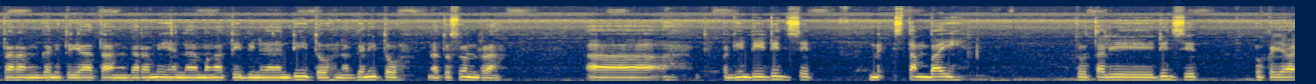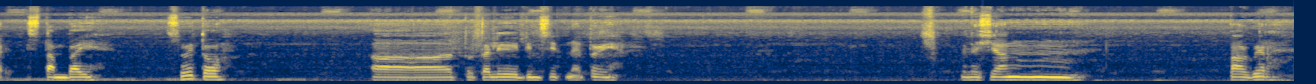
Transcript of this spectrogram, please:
parang ganito yata ang karamihan na mga TV na nandito na ganito na to Sonra. Ah pag hindi may standby. Totally dead set o kaya standby. So ito ah totally dead set na ito eh. Wala siyang power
